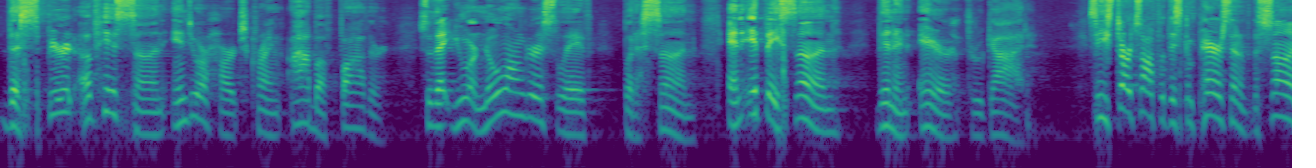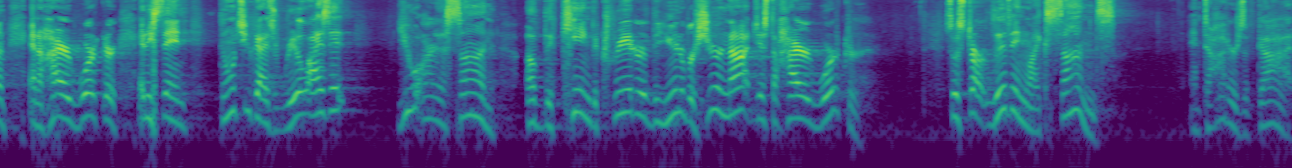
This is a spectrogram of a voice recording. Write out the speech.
the spirit of his son into our hearts, crying, Abba, Father, so that you are no longer a slave, but a son. And if a son, then an heir through God. See, he starts off with this comparison of the son and a hired worker, and he's saying, Don't you guys realize it? You are the son of the king, the creator of the universe. You're not just a hired worker. So start living like sons and daughters of God.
